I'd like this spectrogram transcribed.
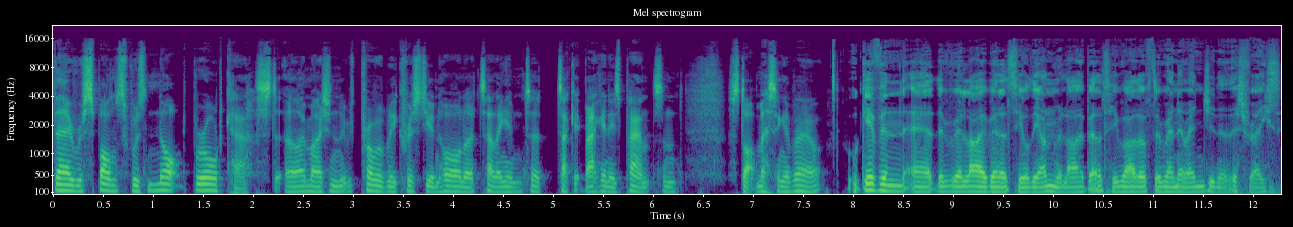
Their response was not broadcast. I imagine it was probably Christian Horner telling him to tuck it back in his pants and stop messing about. Well, given uh, the reliability or the unreliability rather of the Renault engine at this race,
